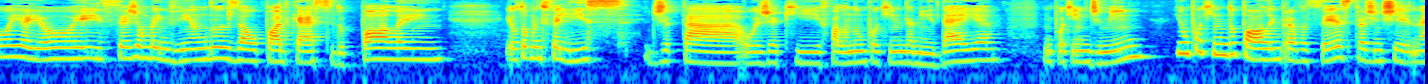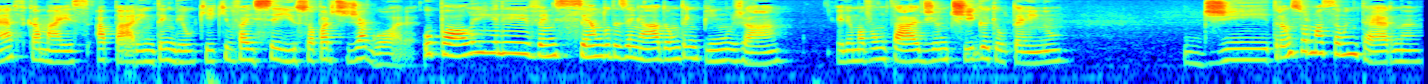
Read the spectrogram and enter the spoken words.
Oi, oi, oi! Sejam bem-vindos ao podcast do Pólen. Eu tô muito feliz de estar hoje aqui falando um pouquinho da minha ideia, um pouquinho de mim e um pouquinho do pólen para vocês, pra gente, né, ficar mais a par e entender o que que vai ser isso a partir de agora. O pólen, ele vem sendo desenhado há um tempinho já. Ele é uma vontade antiga que eu tenho de transformação interna,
